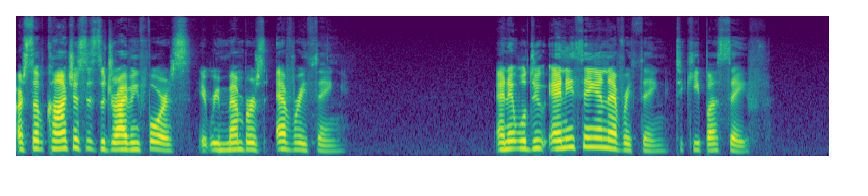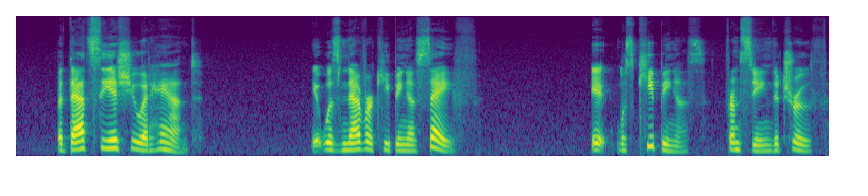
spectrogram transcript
Our subconscious is the driving force, it remembers everything. And it will do anything and everything to keep us safe. But that's the issue at hand. It was never keeping us safe, it was keeping us from seeing the truth.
